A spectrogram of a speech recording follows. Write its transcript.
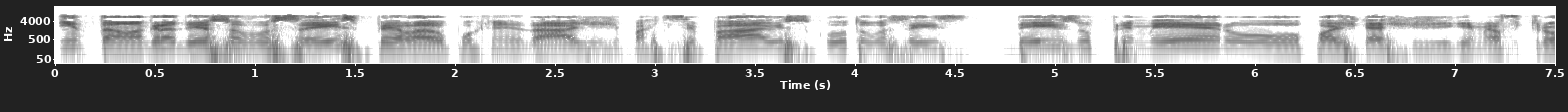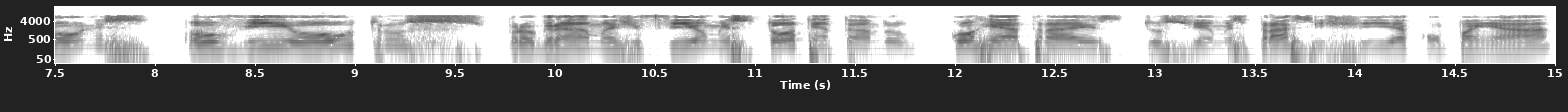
Então, agradeço a vocês pela oportunidade de participar. Eu escuto vocês desde o primeiro podcast de Game of Thrones. Ouvi outros programas de filmes, estou tentando correr atrás dos filmes para assistir e acompanhar.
